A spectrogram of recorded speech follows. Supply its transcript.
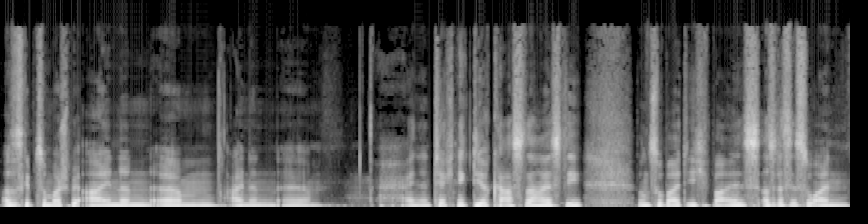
Also es gibt zum Beispiel einen, ähm, einen, ähm, einen Technik, Dearcaster heißt die. Und soweit ich weiß, also das ist so ein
